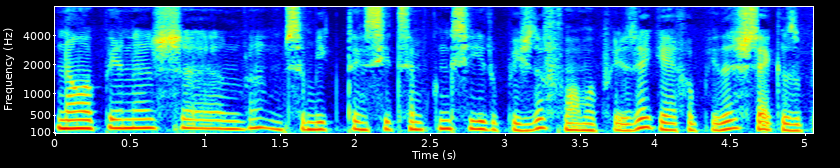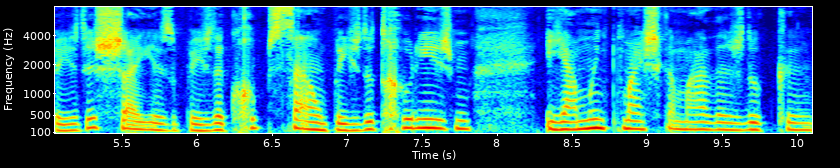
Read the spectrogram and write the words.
não apenas. Uh, Moçambique tem sido sempre conhecido o país da fome, o país da guerra, o país das secas, o país das cheias, o país da corrupção, o país do terrorismo, e há muito mais camadas do que,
